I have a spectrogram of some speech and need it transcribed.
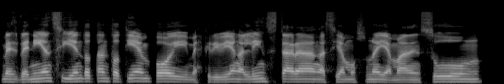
me venían siguiendo tanto tiempo y me escribían al Instagram, hacíamos una llamada en Zoom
